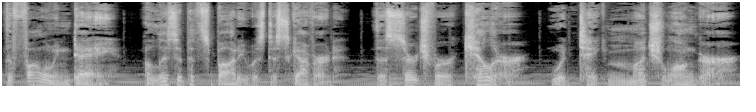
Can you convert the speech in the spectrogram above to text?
The following day, Elizabeth's body was discovered. The search for her killer would take much longer.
